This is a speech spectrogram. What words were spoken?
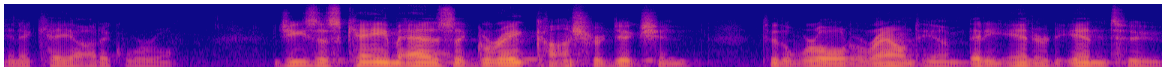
in a chaotic world. Jesus came as a great contradiction to the world around him that he entered into.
